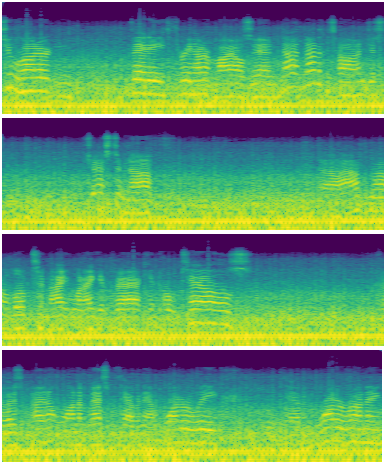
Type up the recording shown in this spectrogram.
250, 300 miles in. Not not a ton, just just enough. Uh, I'm gonna look tonight when I get back at hotels because I don't want to mess with having that water leak, having water running.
